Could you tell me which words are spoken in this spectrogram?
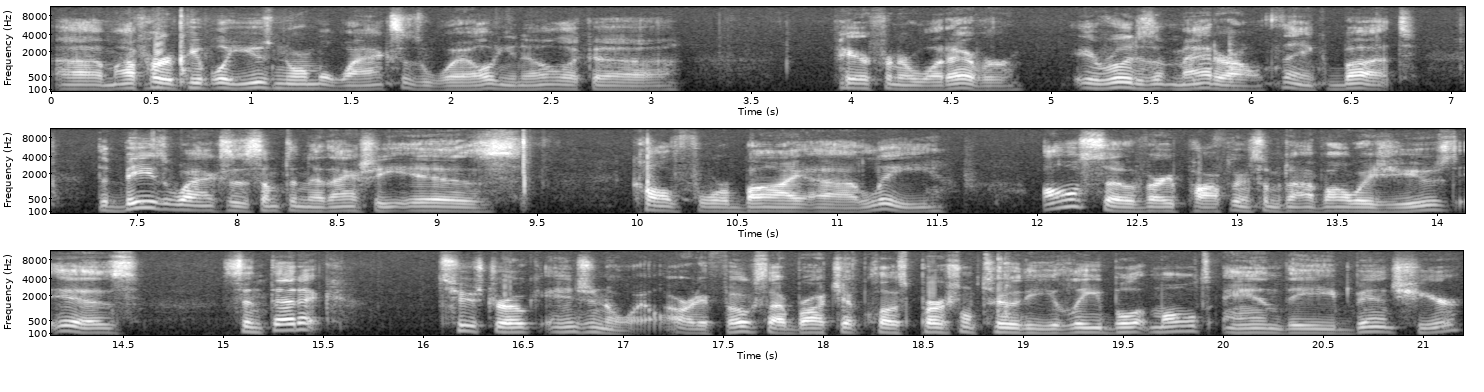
Um, I've heard people use normal wax as well, you know, like a paraffin or whatever. It really doesn't matter, I don't think, but the beeswax is something that actually is called for by uh, Lee. Also very popular and something I've always used is synthetic two-stroke engine oil. Alrighty folks, I brought you up close personal to the Lee bullet molds and the bench here.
